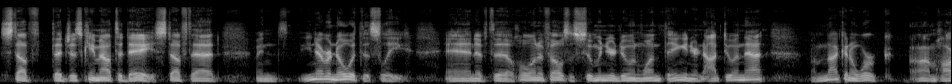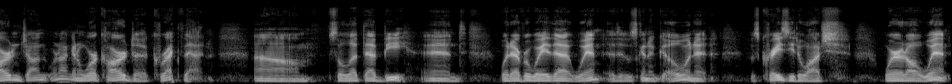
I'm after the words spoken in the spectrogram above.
stuff that just came out today. Stuff that, I mean, you never know with this league. And if the whole NFL is assuming you're doing one thing and you're not doing that, I'm not going to work um, hard, and John, we're not going to work hard to correct that. Um, so let that be. And whatever way that went, it was going to go, and it was crazy to watch where it all went.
